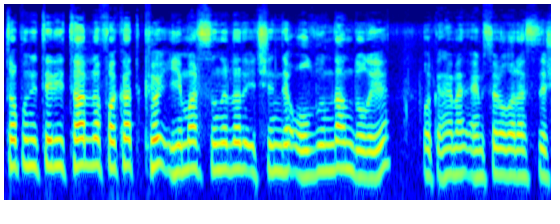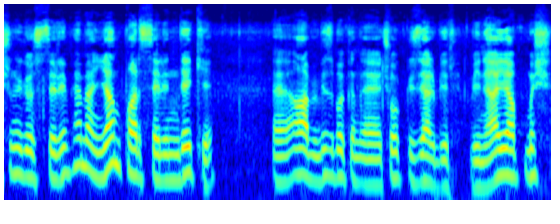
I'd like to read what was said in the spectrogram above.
Tapu niteliği tarla fakat köy imar sınırları içinde olduğundan dolayı bakın hemen emsal olarak size şunu göstereyim. Hemen yan parselindeki e, abimiz bakın e, çok güzel bir bina yapmış.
